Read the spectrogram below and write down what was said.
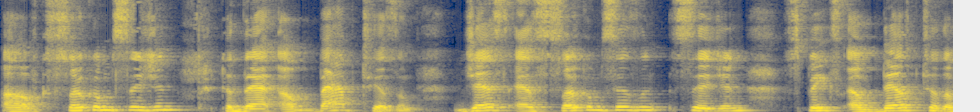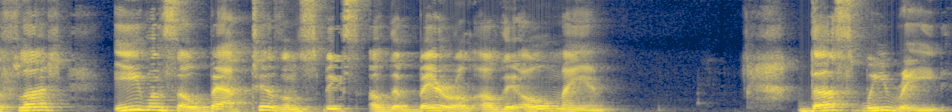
of circumcision to that of baptism. Just as circumcision speaks of death to the flesh, even so baptism speaks of the burial of the old man. Thus we read,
